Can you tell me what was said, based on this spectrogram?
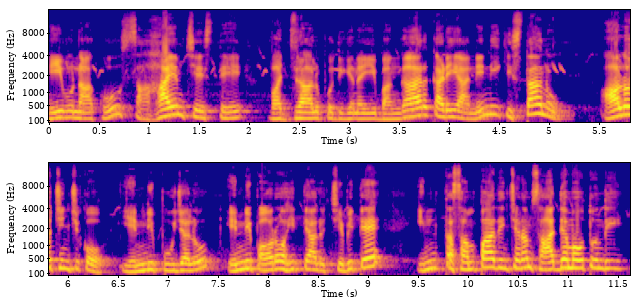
నీవు నాకు సహాయం చేస్తే వజ్రాలు పొదిగిన ఈ బంగారు కడియాన్ని నీకిస్తాను. ఆలోచించుకో ఎన్ని పూజలు ఎన్ని పౌరోహిత్యాలు చెబితే ఇంత సంపాదించడం సాధ్యమవుతుంది.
